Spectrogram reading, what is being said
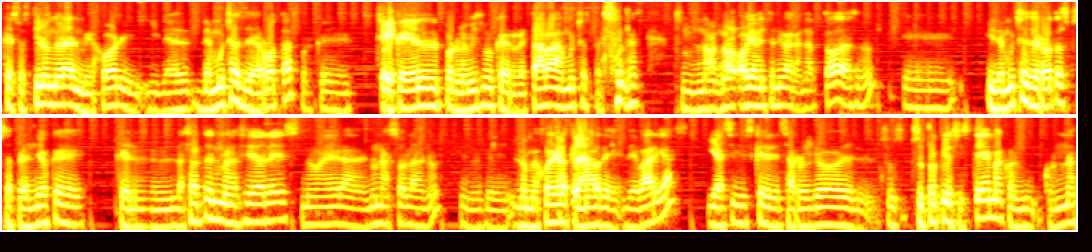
que su estilo no era el mejor y, de, muchas derrotas, porque, porque él, por lo mismo que retaba a muchas personas, no, no, obviamente no iba a ganar todas, ¿no? Eh, y de muchas derrotas, pues aprendió que, que las artes marciales no eran una sola, ¿no? Sino que lo mejor era ah, tomar de, de, varias, y así es que desarrolló el, su, su, propio sistema con, con, una,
